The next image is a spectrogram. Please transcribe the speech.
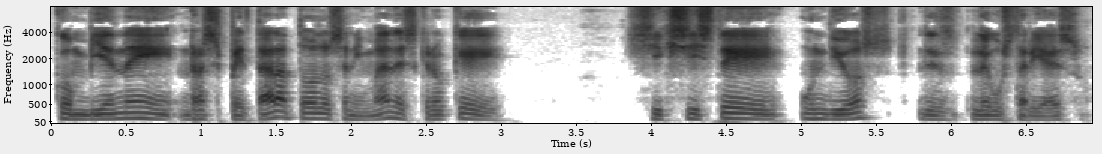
conviene respetar a todos los animales. Creo que si existe un Dios, les, le gustaría eso.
